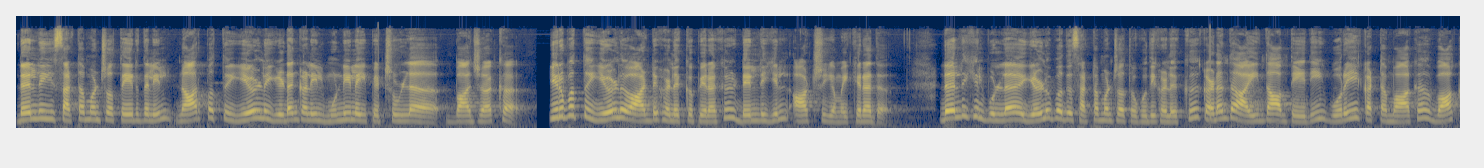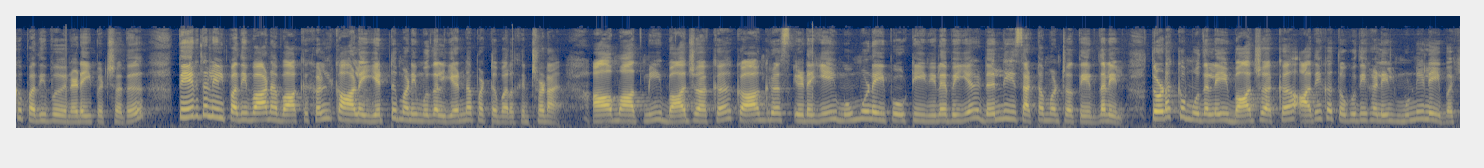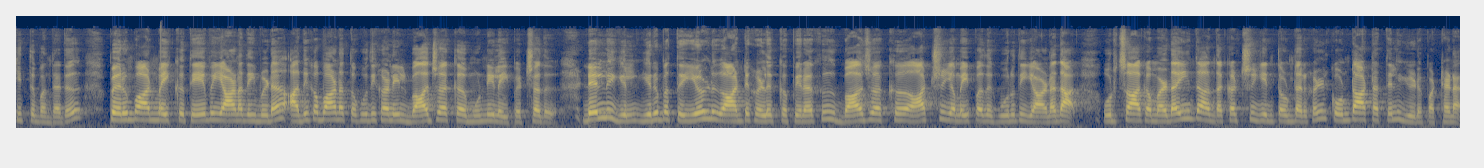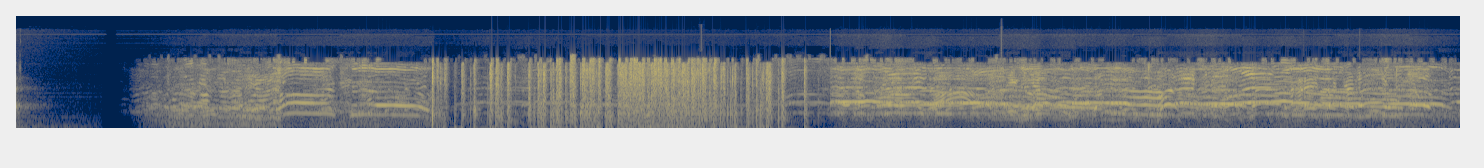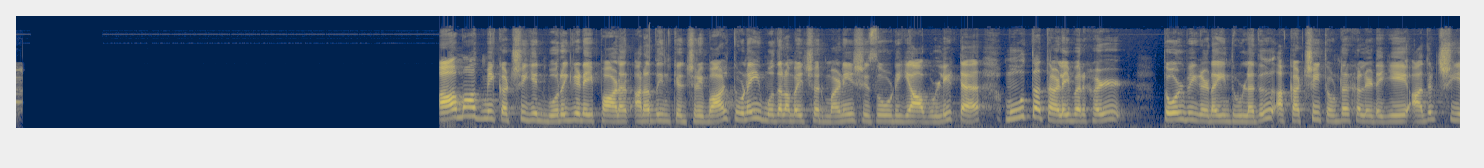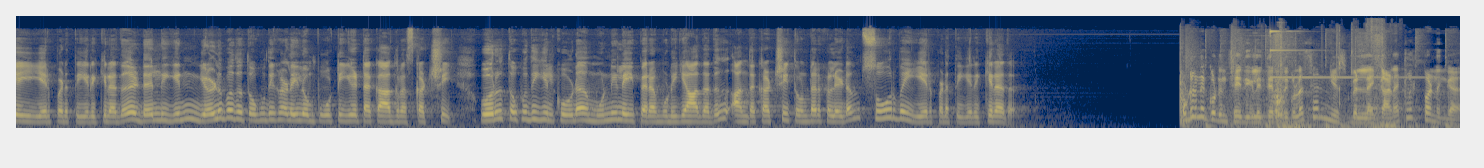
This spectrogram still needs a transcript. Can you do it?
டெல்லி சட்டமன்ற தேர்தலில் நாற்பத்தி ஏழு இடங்களில் முன்னிலை பெற்றுள்ள பாஜக இருபத்தி ஏழு ஆண்டுகளுக்கு பிறகு டெல்லியில் ஆட்சியமைக்கிறது டெல்லியில் உள்ள எழுபது சட்டமன்ற தொகுதிகளுக்கு கடந்த ஐந்தாம் தேதி ஒரே கட்டமாக வாக்குப்பதிவு நடைபெற்றது. தேர்தலில் பதிவான வாக்குகள் காலை எட்டு மணி முதல் எண்ணப்பட்டு வருகின்றன. ஆம் ஆத்மி பாஜக காங்கிரஸ் இடையே மும்முனை போட்டி நிலவிய டெல்லி சட்டமன்ற தேர்தலில் தொடக்கம் முதலே பாஜக அதிக தொகுதிகளில் முன்னிலை வகித்து வந்தது. பெரும்பான்மைக்கு தேவையானதை விட அதிகமான தொகுதிகளில் பாஜக முன்னிலை பெற்றது. டெல்லியில் இருபத்தி ஏழு ஆண்டுகளுக்கு பிறகு பாஜக ஆட்சி அமைப்பது வெளியானதால் உற்சாகமடைந்த அந்த கட்சியின் தொண்டர்கள் கொண்டாட்டத்தில் ஈடுபட்டனர். ஆம் ஆத்மி கட்சியின் ஒருங்கிணைப்பாளர் அரவிந்த் கெஜ்ரிவால் துணை முதலமைச்சர் மணீஷ் சிசோடியா உள்ளிட்ட மூத்த தலைவர்கள் தோல்வியடைந்துள்ளது. அக்கட்சி தொண்டர்களிடையே அதிர்ச்சியை ஏற்படுத்தியிருக்கிறது. டெல்லியின் எழுபது தொகுதிகளிலும் போட்டியிட்ட காங்கிரஸ் கட்சி ஒரு தொகுதியில் கூட முன்னிலை பெற முடியாதது. அந்த கட்சி தொண்டர்களிடம் சோர்வை ஏற்படுத்தியிருக்கிறது. உடனுக்குடன் செய்திகளை தெரிந்து கொள்ள சன் நியூஸ் பெல் கிளிக் பண்ணுங்க.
